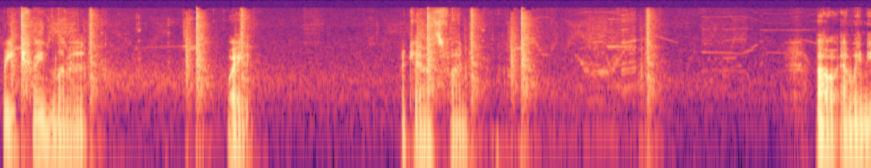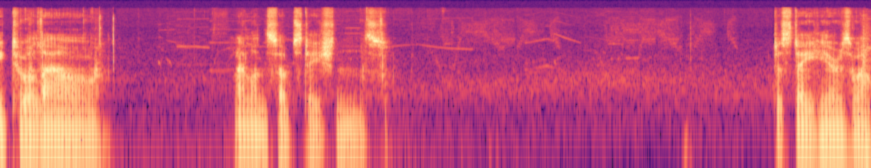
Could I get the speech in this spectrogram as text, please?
Free train limit. Wait. Okay, that's fine. Oh, and we need to allow island substations to stay here as well.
